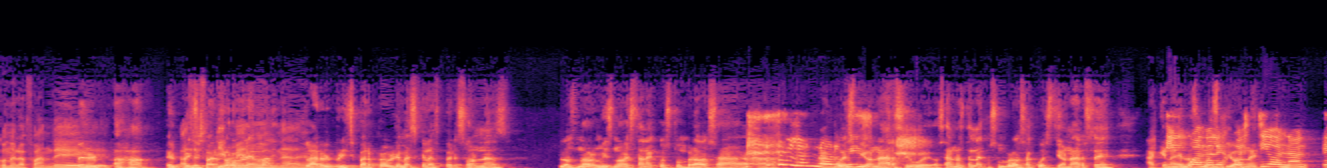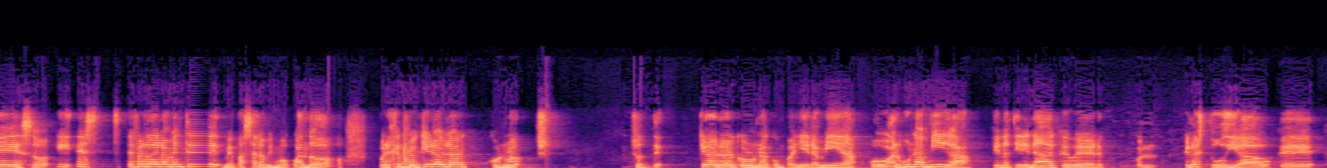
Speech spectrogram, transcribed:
el afán de. Pero, ajá, el principal problema. Claro, el principal problema es que las personas, los normis, no están acostumbrados a, cuestionarse, güey. O sea, no están acostumbrados a cuestionararte, a que nadie los cuando les cuestionan, eso. Y es, es, verdaderamente, me pasa lo mismo. Cuando, por ejemplo, quiero hablar con. Yo quiero hablar con una compañera mía o alguna amiga que no tiene nada que ver con. que no estudia o que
